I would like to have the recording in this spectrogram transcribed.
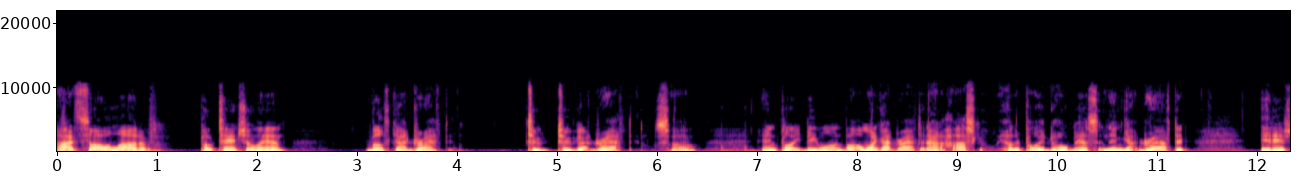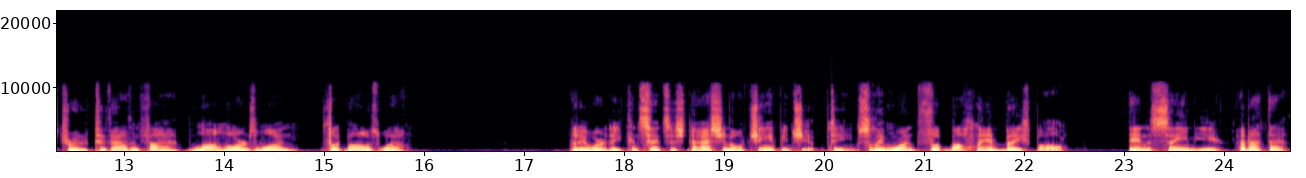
I saw a lot of potential in. Both got drafted. Two two got drafted. So and played D1 ball. One got drafted out of high school. The other played Ole Miss and then got drafted. It is true. 2005, Longhorns won football as well. They were the consensus national championship team. So they won football and baseball in the same year. How about that?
